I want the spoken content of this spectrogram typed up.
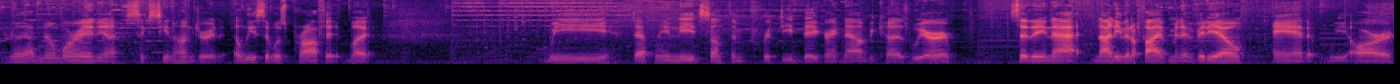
You really have no more in you. 1600. At least it was profit, but we definitely need something pretty big right now because we are sitting at not even a five minute video and we are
